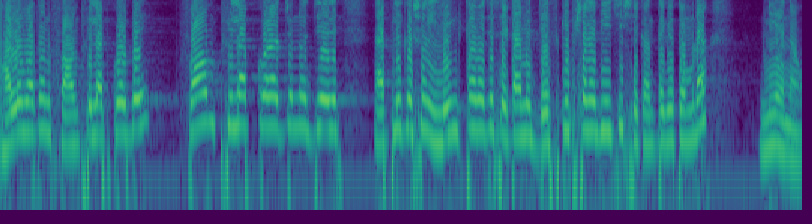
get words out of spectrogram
ভালো মতন ফর্ম ফিল আপ করবে। ফর্ম ফিল আপ করার জন্য যে অ্যাপ্লিকেশন লিঙ্কটা রয়েছে, সেটা আমি ডেসক্রিপশনে দিয়েছি। সেখান থেকে তোমরা নিয়ে নাও।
